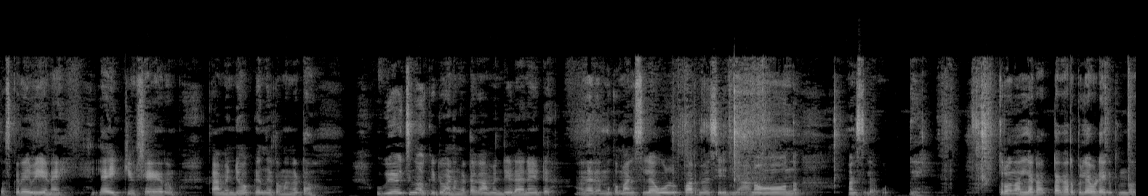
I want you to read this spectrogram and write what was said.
സബ്സ്ക്രൈബ് ചെയ്യണേ. ലൈക്കും ഷെയറും കമന്റും ഒക്കെ നിട്ടണം കേട്ടോ. ഉപയോഗിച്ച് നോക്കിയിട്ട് വേണം കേട്ടോ കമന്റ് ഇടാനായിട്ട്. അന്നേരം നമുക്ക് മനസ്സിലാവുള്ളൂ പറഞ്ഞത് ശരിയാണോന്ന് മനസ്സിലാവുള്ളൂ. ദേ ഇത്ര നല്ല കട്ട കറുപ്പിൽ എവിടെ കിട്ടുന്നത്?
